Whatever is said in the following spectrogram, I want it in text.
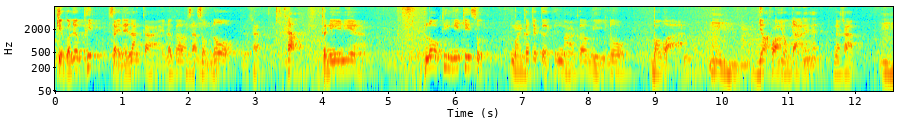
เกี่ยวกับเรื่องพิษใส่ในร่างกาย แล้วก็สะสมโรคนะครับครับตอนนี้เนี่ยโรคที่ฮิตที่สุดมันก็จะเกิดขึ้นมาก็มีโรคเบาหวานอืมยอดควานิมยมเลดัยนนะฮะนะครับอืม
